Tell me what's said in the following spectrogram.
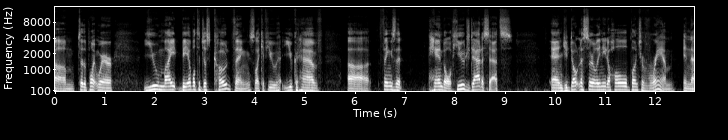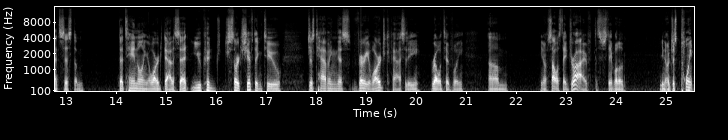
Um, to the point where you might be able to just code things like if you you could have uh, things that handle huge data sets and you don't necessarily need a whole bunch of RAM in that system that's handling a large data set. You could start shifting to just having this very large capacity, relatively, um, you know, solid state drive that's just able to, you know, just point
